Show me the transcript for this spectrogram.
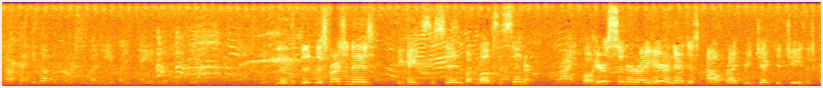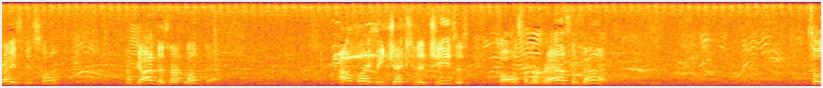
Talk that he loved the person, but he, but he hated what they The, the, the expression is, he hates the sin but loves the sinner. Right. Well, here's sinner right here, and they just outright rejected Jesus Christ, his son. Now, God does not love that. Outright rejection of Jesus calls for the wrath of God. So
